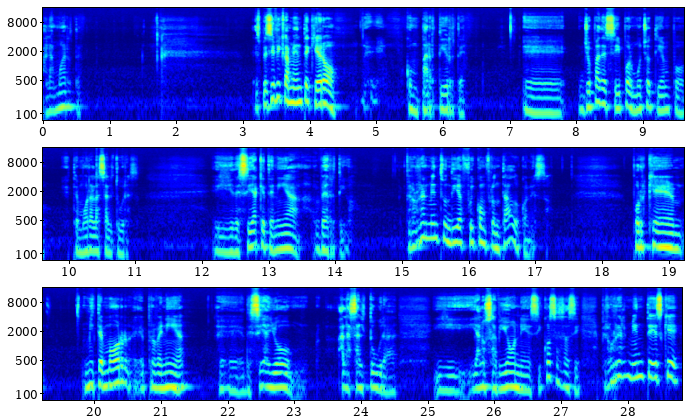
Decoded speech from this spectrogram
a la muerte. Específicamente quiero eh, compartirte. Eh, yo padecí por mucho tiempo temor a las alturas. Y decía que tenía vértigo. Pero realmente un día fui confrontado con esto. Porque mi temor eh, provenía, eh, decía yo, a las alturas y, a los aviones y cosas así. Pero realmente es que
